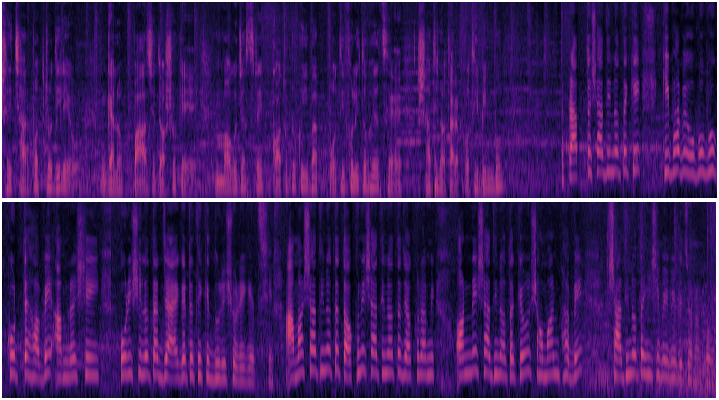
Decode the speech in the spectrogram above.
সেই ছাড়পত্র দিলেও গেল পাঁচ দশকে মগজাস্ত্রে কতটুকুই বা প্রতিফলিত হয়েছে স্বাধীনতার প্রতিবিম্ব? প্রাপ্ত স্বাধীনতাকে কীভাবে উপভোগ করতে হবে? আমরা সেই পরিশীলতার জায়গাটা থেকে দূরে সরে গেছি। আমার স্বাধীনতা তখনই স্বাধীনতা যখন আমি অন্যের স্বাধীনতাকেও সমানভাবে স্বাধীনতা হিসেবে বিবেচনা করব।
